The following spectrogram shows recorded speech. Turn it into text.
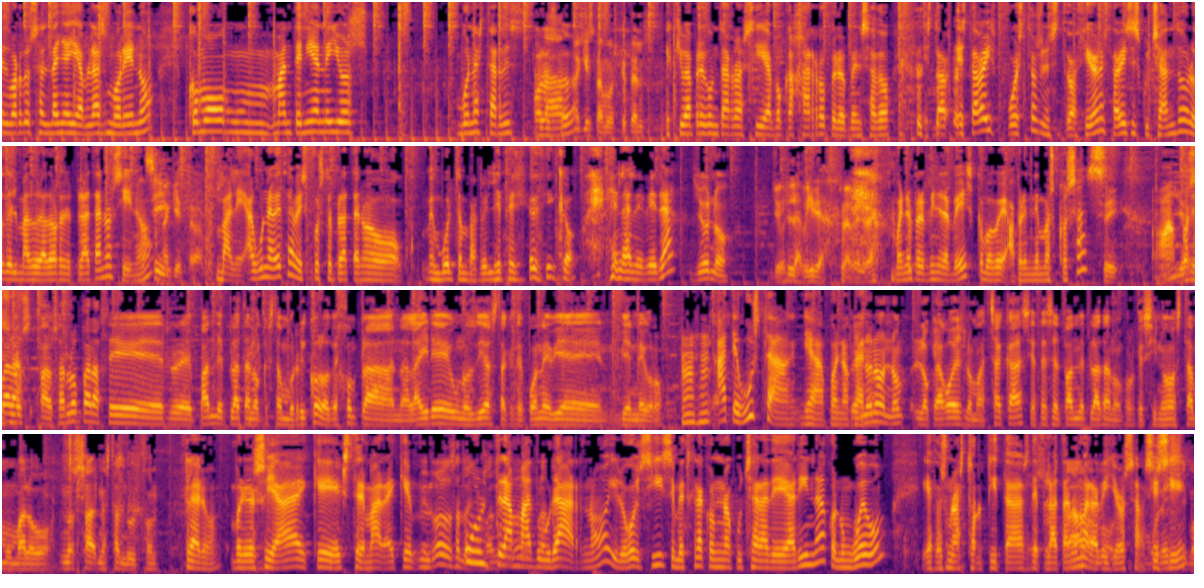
Eduardo Saldaña y a Blas Moreno, ¿cómo mantenían ellos Buenas tardes. Hola, aquí estamos, ¿qué tal? Es que iba a preguntarlo así a bocajarro, pero he pensado, ¿estabais puestos en situación? ¿Estabais escuchando lo del madurador del plátano? Sí, ¿no? Sí, aquí estábamos. Vale, ¿alguna vez habéis puesto el plátano envuelto en papel de periódico en la nevera? Yo no. Yo en la vida, la verdad. Bueno, pero mira, ¿ves cómo aprendemos cosas? Sí. Ah, Yo pues para, usarlo para hacer eh, pan de plátano que está muy rico, lo dejo en plan al aire unos días hasta que se pone bien, bien negro. Ah, ¿te gusta? Ya, bueno, claro. No, no, no, lo que hago es lo machacas y haces el pan de plátano, porque si no está muy malo, no, no es tan dulzón. Claro, bueno, eso ya hay que extremar, hay que ultramadurar, ¿no? Y luego sí, se mezcla con una cuchara de harina, con un huevo, y haces unas tortitas de plátano maravillosas. Sí, sí.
